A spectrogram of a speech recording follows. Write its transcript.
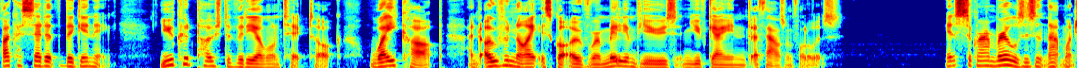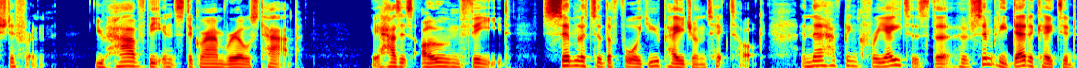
Like I said at the beginning, you could post a video on TikTok, wake up, and overnight it's got over a million views and you've gained a thousand followers. Instagram Reels isn't that much different. You have the Instagram Reels tab, it has its own feed similar to the For You page on TikTok. And there have been creators that have simply dedicated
